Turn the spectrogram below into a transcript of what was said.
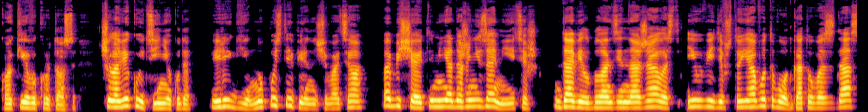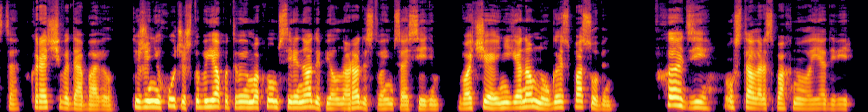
«Какие выкрутасы? Человеку идти некуда. Эрегин, ну пусти переночевать, а? Обещаю, ты меня даже не заметишь». Давил блондин на жалость и, увидев, что я вот-вот готова сдастся, вкрадчиво добавил. «Ты же не хочешь, чтобы я под твоим окном серенады пел на радость твоим соседям? В отчаянии я на многое способен». «Входи», – устало распахнула я дверь.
